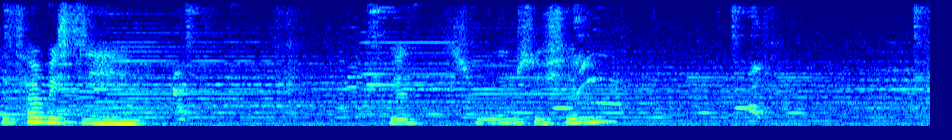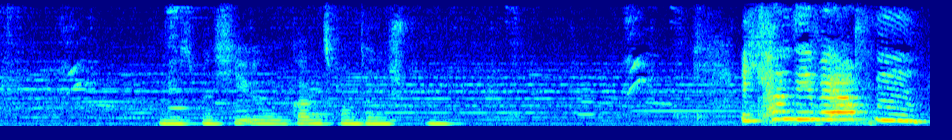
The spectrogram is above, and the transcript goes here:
Jetzt habe ich sie. Jetzt, wo muss ich hin? Und jetzt bin ich hier irgendwo ganz runtergesprungen. Ich kann sie werfen!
